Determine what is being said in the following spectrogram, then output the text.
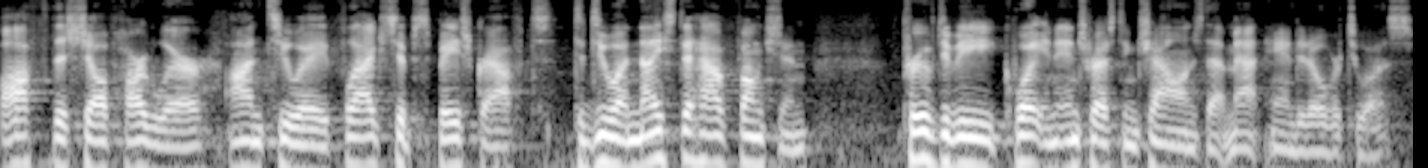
off-the-shelf hardware onto a flagship spacecraft to do a nice-to-have function proved to be quite an interesting challenge that Matt handed over to us.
